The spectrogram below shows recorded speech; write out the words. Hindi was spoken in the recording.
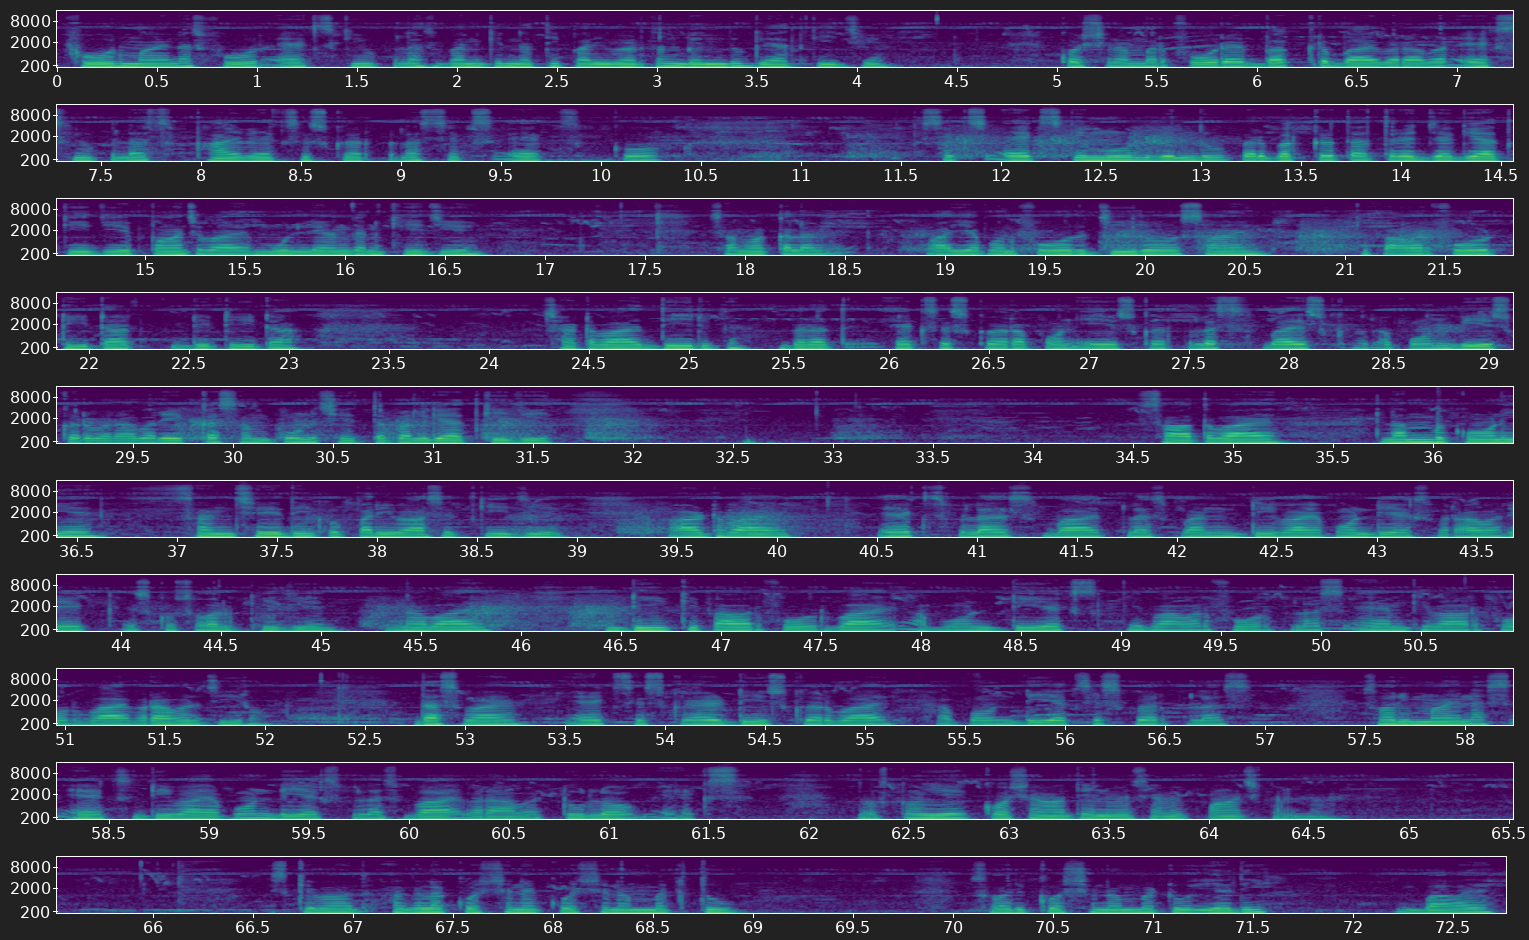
four minus four x cube plus one की नति परिवर्तन बिंदु ज्ञात कीजिए। क्वेश्चन नंबर फोर है, वक्र बाय बराबर x cube plus five x square plus six x को सिक्स एक्स की मूल बिंदु पर वक्रता त्रिज्या ज्ञात कीजिए। पाँच वाय मूल्यांकन कीजिए। समाकलन pi upon four zero sine की power four theta d theta. छठवा दीर्घ वृत्त x square upon a square plus y square upon b square बराबर एक का संपूर्ण क्षेत्रफल ज्ञात कीजिए। सातवा लंब कोणीय संच्छेदी को परिभाषित कीजिए। आठवा x plus y plus one d y upon d x बराबर एक, इसको सॉल्व कीजिए। नवाए डी की power four y upon d x की पावर फोर प्लस एम की पावर फोर वाई बराबर ज़ीरो दस y x square d square y upon d x square plus, sorry, minus x d y upon d x plus y बराबर टू लॉग एक्स। दोस्तों, ये क्वेश्चन आते हैं, इनमें से हमें पाँच करना है। इसके बाद अगला क्वेश्चन है question number two. Sorry, question number two, यदि y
